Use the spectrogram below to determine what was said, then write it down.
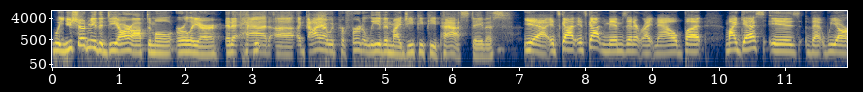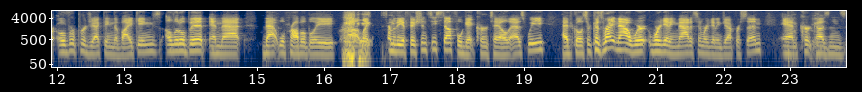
Well, you showed me the DR optimal earlier, and it had uh, a guy I would prefer to leave in my GPP pass, Davis. Yeah, it's got it's got Mims in it right now, but my guess is that we are over projecting the Vikings a little bit and that that will probably uh, like some of the efficiency stuff will get curtailed as we head closer. Because right now we're we're getting Mattison, we're getting Jefferson, and Kirk Cousins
